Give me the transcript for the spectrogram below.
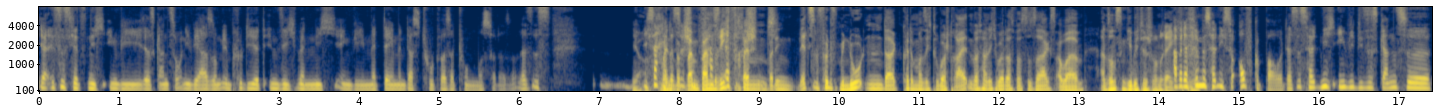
ja, ist es jetzt nicht irgendwie das ganze Universum implodiert in sich, wenn nicht irgendwie Matt Damon das tut, was er tun muss oder so. Das ist, Ja. ich sag ja, das ist beim, schon beim, fast Richt- beim, bei den letzten fünf Minuten, da könnte man sich drüber streiten, wahrscheinlich über das, was du sagst, aber ansonsten gebe ich dir schon recht. Aber der ne? Film ist halt nicht so aufgebaut. Das ist halt nicht irgendwie dieses ganze,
